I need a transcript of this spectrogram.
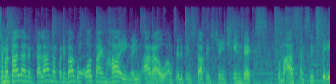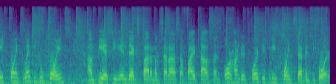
Samantala, nagtala ng panibagong all-time high ngayong araw ang Philippine Stock Exchange Index. Tumaas ng 68.22 points ang PSE Index para magsara sa 5,443.74.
